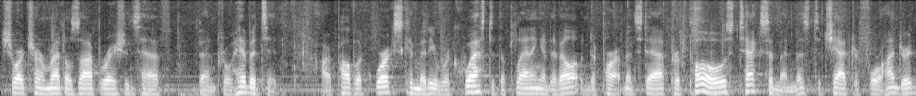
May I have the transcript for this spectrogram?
short-term rentals operations have been prohibited. our Public Works Committee requested the Planning and Development Department staff propose text amendments to Chapter 400,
